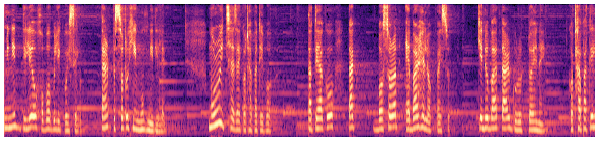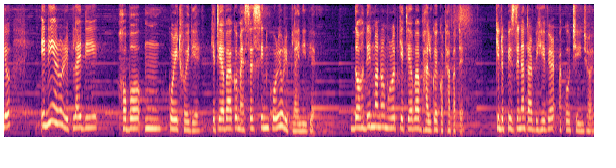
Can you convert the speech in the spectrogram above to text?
মিনিট দিলেও হ'ব বুলি কৈছিলোঁ। তাৰ পিছতো সি মোক নিদিলে। মোৰো ইচ্ছা যায় কথা পাতিব। তাতে আকৌ তাক বছৰত এবাৰহে লগ পাইছোঁ। কিন্তু বা তাৰ গুৰুত্বই নাই। কথা পাতিলেও এনেই আৰু ৰিপ্লাই দি হ'ব কৰি থৈ দিয়ে। কেতিয়াবা আকৌ মেছেজ চিন কৰিও ৰিপ্লাই নিদিয়ে। দহ দিনমানৰ মূৰত কেতিয়াবা ভালকৈ কথা পাতে। কিন্তু পিছদিনা তাৰ বিহেভিয়াৰ আকৌ চেঞ্জ হয়।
